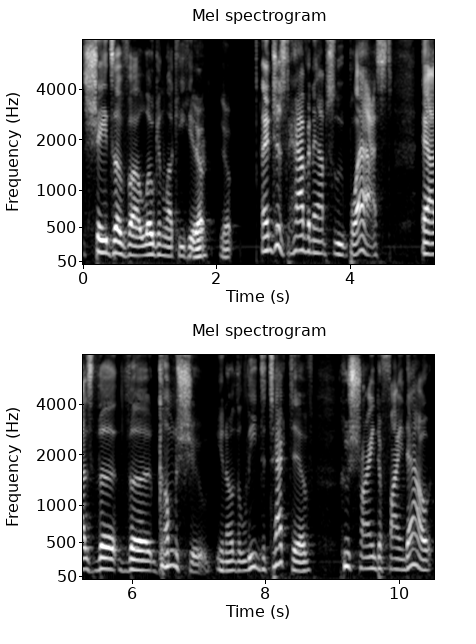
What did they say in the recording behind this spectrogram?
shades of uh, Logan Lucky here Yep. Yep. and just have an absolute blast as the the gumshoe, you know, the lead detective who's trying to find out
